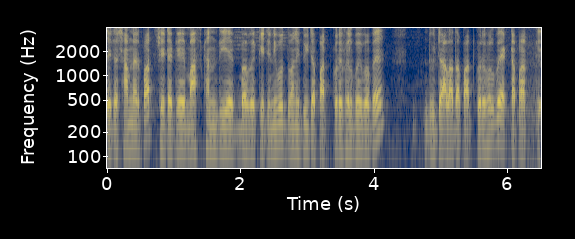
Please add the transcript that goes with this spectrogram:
যেটা সামনের পাট, সেটাকে মাঝখান দিয়ে একভাবে কেটে নিব। মানে দুইটা পাট করে ফেলব এইভাবে দুইটা আলাদা পাট করে ফেলব, একটা পাটকে।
